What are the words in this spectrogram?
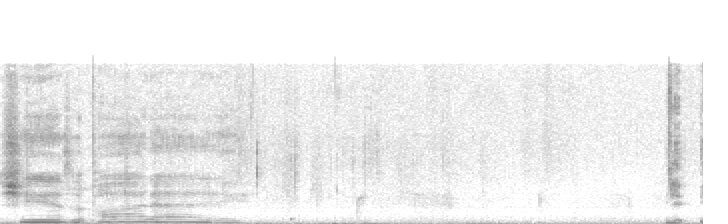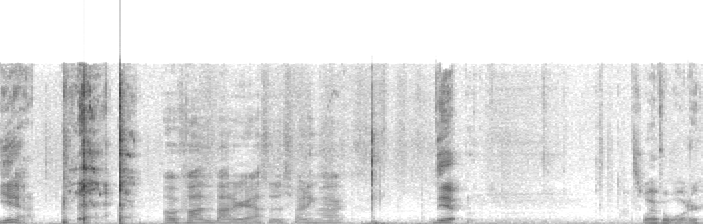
She is the party. Y- yeah. Oh god, the battery acid is fighting back. Yep. That's why I have the water.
